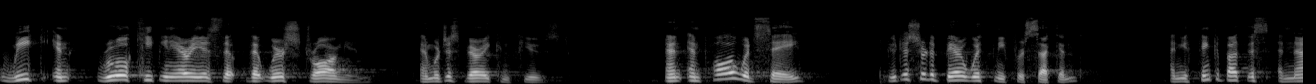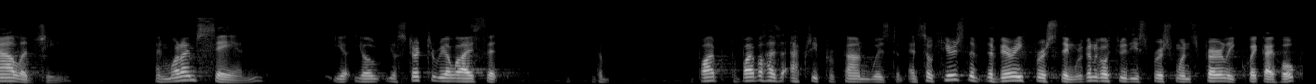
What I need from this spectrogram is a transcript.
weak in rule keeping areas that, that we're strong in. And we're just very confused. And, and Paul would say, if you just sort of bear with me for a second, and you think about this analogy and what I'm saying, you, will you'll start to realize that the Bible, the Bible, has actually profound wisdom. And so here's the, the very first thing. We're going to go through these first ones fairly quick, I hope.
